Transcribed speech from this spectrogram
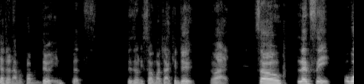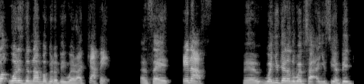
I don't have a problem doing, but there's only so much I can do. Right. So let's see what what is the number going to be where I cap it and say enough? Yeah, when you get on the website and you see a big,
